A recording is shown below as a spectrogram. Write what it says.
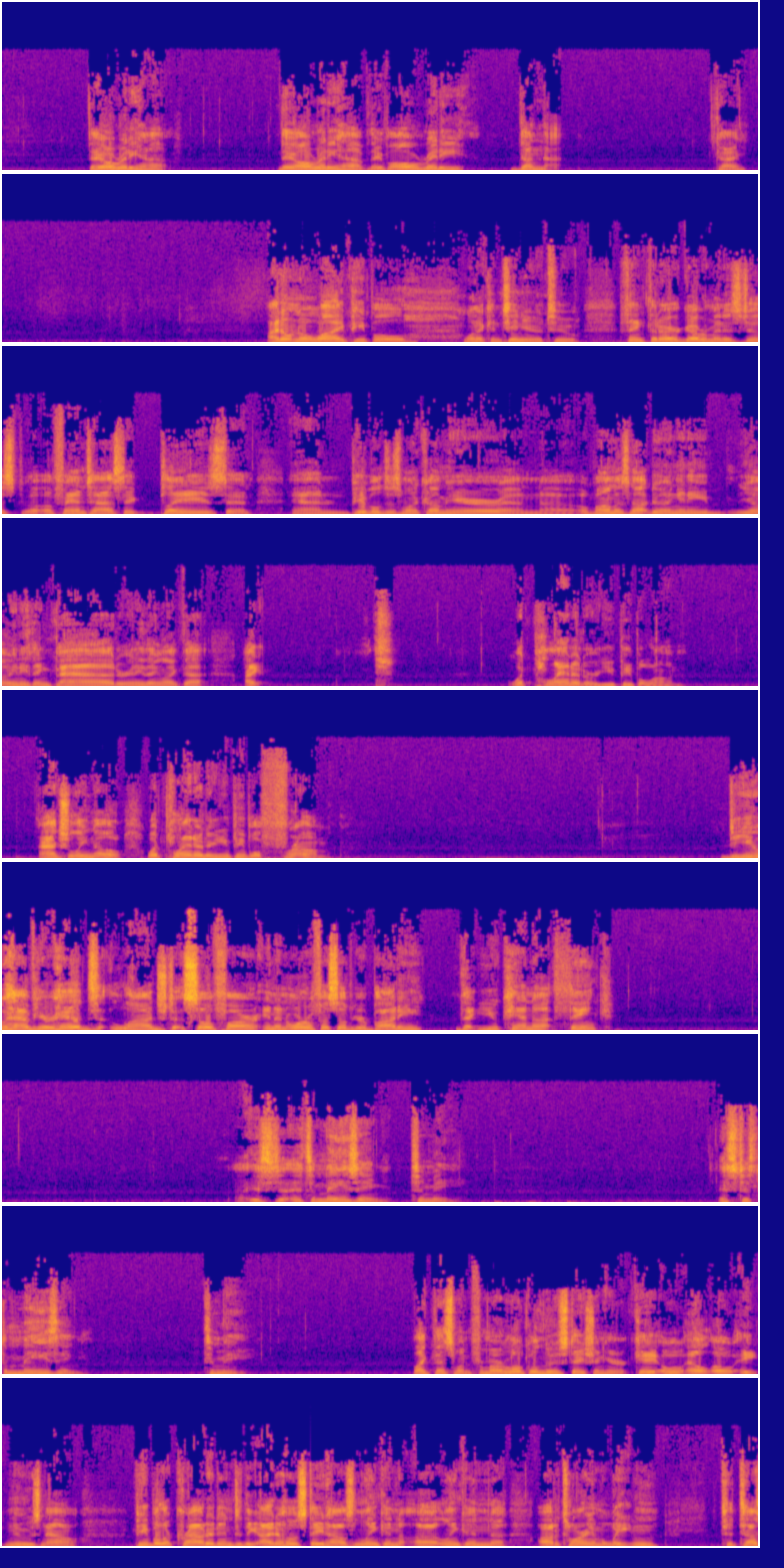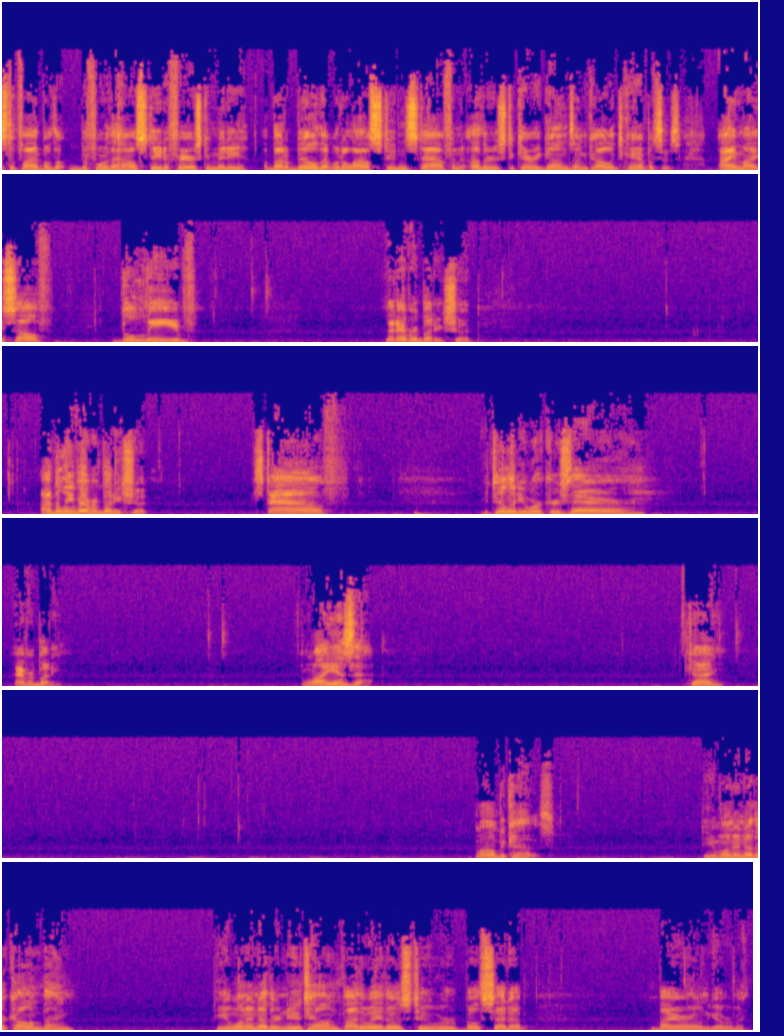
They already have. They already have. They've already done that. Okay? I don't know why people want to continue to think that our government is just a fantastic place and and people just want to come here and uh, Obama's not doing any you know anything bad or anything like that. I what planet are you people on? Actually, no. What planet are you people from? Do you have your heads lodged so far in an orifice of your body that you cannot think? It's, it's amazing to me. It's just amazing to me. Like this one from our local news station here, KOLO 8 News Now. People are crowded into the Idaho State House Lincoln uh, Lincoln uh, Auditorium waiting to testify before the House State Affairs Committee about a bill that would allow student staff and others to carry guns on college campuses. I myself believe that everybody should. I believe everybody should. Staff, utility workers there, everybody. Why is that? Okay. Well, because. Do you want another Columbine? Do you want another Newtown? By the way, those two were both set up by our own government.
